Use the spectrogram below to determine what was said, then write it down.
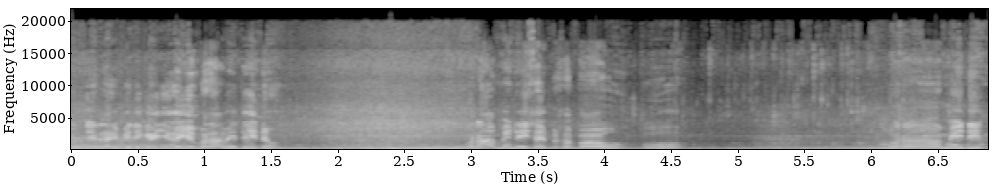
Hindi lang binigay niya. Ay, marami din oh. Marami na isa pa sabaw. Oo. Marami din.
